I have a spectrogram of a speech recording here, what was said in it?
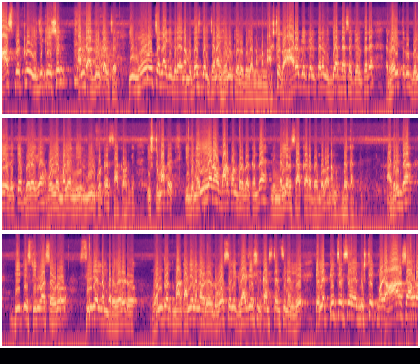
ಹಾಸ್ಪಿಟ್ಲು ಎಜುಕೇಶನ್ ಅಂಡ್ ಅಗ್ರಿಕಲ್ಚರ್ ಈ ಮೂರು ಚೆನ್ನಾಗಿದ್ರೆ ನಮ್ಮ ದೇಶದಲ್ಲಿ ಜನ ಏನು ಕೇಳೋದಿಲ್ಲ ನಮ್ಮನ್ನು. ಅಷ್ಟೇ ಆರೋಗ್ಯ ಕೇಳ್ತಾರೆ, ವಿದ್ಯಾಭ್ಯಾಸ ಕೇಳ್ತಾರೆ, ರೈತರು ಬೆಳೆಯೋದಕ್ಕೆ ಬೆಳೆಗೆ ಒಳ್ಳೆ ಮಳೆ, ನೀರು ನೀರು ಕೊಟ್ಟರೆ ಸಾಕು ಅವ್ರಿಗೆ. ಇಷ್ಟು ಮಾತ್ರ. ಇದನ್ನೆಲ್ಲ ನಾವು ಮಾಡ್ಕೊಂಡು ಬರ್ಬೇಕಂದ್ರೆ ನಿಮ್ಮೆಲ್ಲರ ಸಹಕಾರ ಬೆಂಬಲ ನಮಗೆ ಬೇಕಾಗ್ತದೆ. ಅದರಿಂದ ಡಿ ಟಿ ಶ್ರೀನಿವಾಸ್ ಅವರು ಸೀರಿಯಲ್ ನಂಬರ್ ಎರಡು, ಒಂದು ಅಂತ ಮಾರ್ಕ್. ಅನಿಲನ್ ಅವರು ಹೇಳಿದ್ರು ಓಸಲ್ಲಿ ಗ್ರಾಜುಯೇಷನ್ ಕಾನ್ಸ್ಟೆನ್ಸಿನಲ್ಲಿ ಎಲ್ಲ ಟೀಚರ್ಸ್ ಮಿಸ್ಟೇಕ್ ಮಾಡಿ ಆರು ಸಾವಿರ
